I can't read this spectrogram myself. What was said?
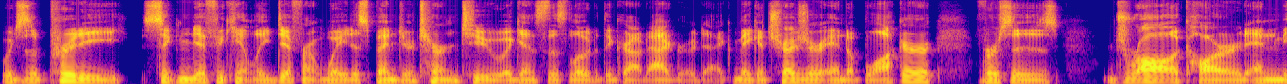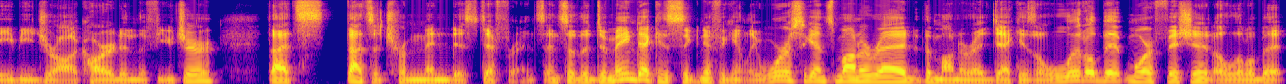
which is a pretty significantly different way to spend your turn two against this low to the ground aggro deck. Make a treasure and a blocker versus draw a card and maybe draw a card in the future. That's that's a tremendous difference. And so the domain deck is significantly worse against mono red. The mono red deck is a little bit more efficient, a little bit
